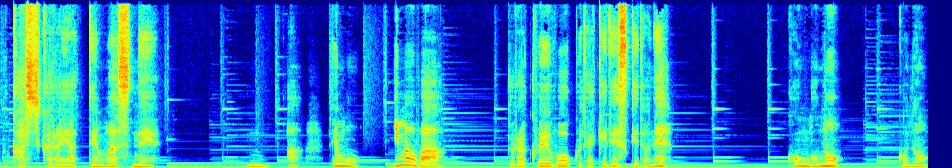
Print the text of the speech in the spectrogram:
昔からやってますね。うん。あ、でも今はドラクエウォークだけですけどね。今後もこの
